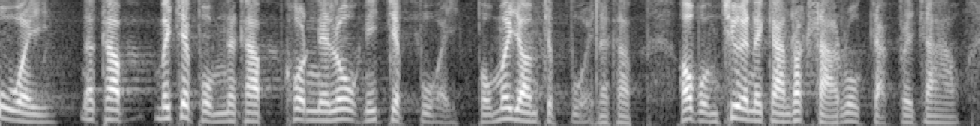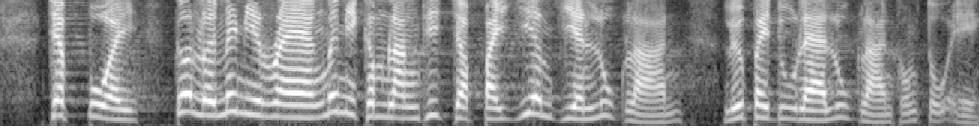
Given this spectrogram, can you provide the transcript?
ป่วยนะครับ ไม่ใช่ผมนะครับ คนในโลกนี้เจ็บป่วย ผมไม่ยอมเจ็บป่วยนะครับ เพราะผมเชื่อในการรักษาโรคจากพระเจ้า เจ็บป่วยก็เลยไม่มีแรงไม่มีกำลังที่จะไปเยี่ยมเยียนลูกหลาน หรือไปดูแลลูกหลานของตัวเอง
